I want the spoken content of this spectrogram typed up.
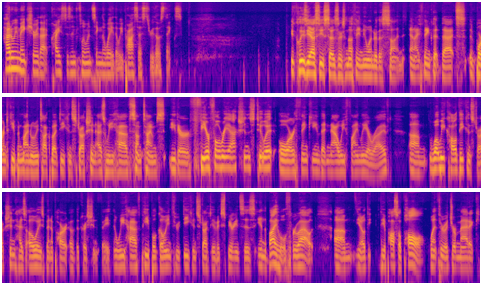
How do we make sure that Christ is influencing the way that we process through those things? Ecclesiastes says there's nothing new under the sun. And I think that that's important to keep in mind when we talk about deconstruction, as we have sometimes either fearful reactions to it or thinking that now we finally arrived. Um, what we call deconstruction has always been a part of the Christian faith, and we have people going through deconstructive experiences in the Bible throughout. Um, you know, the, the Apostle Paul went through a dramatic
